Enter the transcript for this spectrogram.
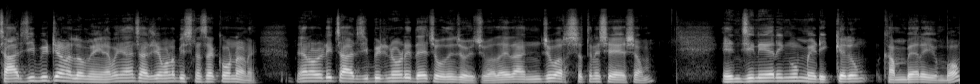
ചാർജ് ജി ബി ടി ആണല്ലോ മെയിൻ അപ്പോൾ ഞാൻ ചാർജ് നമ്മളെ ബിസിനസ് അക്കൗണ്ടാണ് ഞാൻ ഓൾറെഡി ചാർജ് ജി ബി ടിനോട് ഇതേ ചോദ്യം ചോദിച്ചു. അതായത് അഞ്ച് വർഷത്തിന് ശേഷം എൻജിനീയറിങ്ങും മെഡിക്കലും കമ്പയർ ചെയ്യുമ്പോൾ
